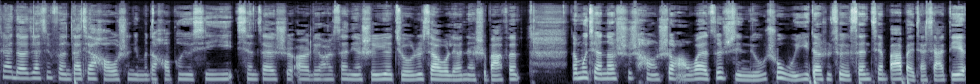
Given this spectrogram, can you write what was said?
亲爱的嘉兴粉，大家好，我是你们的好朋友新一。现在是二零二三年十一月九日下午两点十八分。那目前呢，市场上外资仅流出五亿，但是却有三千八百家下跌，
